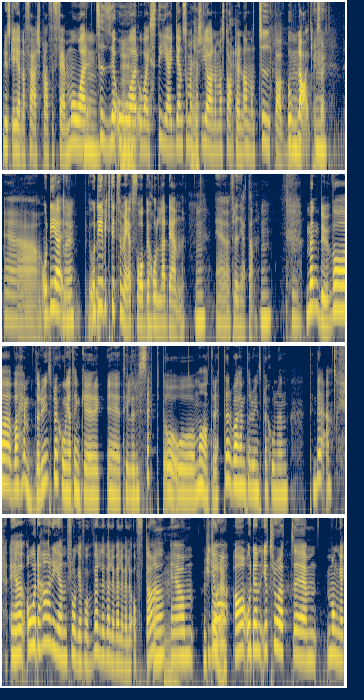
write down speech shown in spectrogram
nu ska jag göra en affärsplan för fem år, Mm. tio år och vara i stegen som man kanske gör när man startar en annan typ av bolag. Exakt. Eh, och, det, Nej. och det är viktigt för mig att få behålla den Mm. eh, friheten. Mm. Mm. Men du, vad, vad hämtar du inspiration? Jag tänker eh, till recept och, och maträtter. Vad hämtar du inspirationen till det? Eh, och det här är en fråga jag får väldigt, väldigt, väldigt, väldigt ofta. Ja, Mm. Ehm, förstår ja, det. Ja, och den, jag tror att ehm, många,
